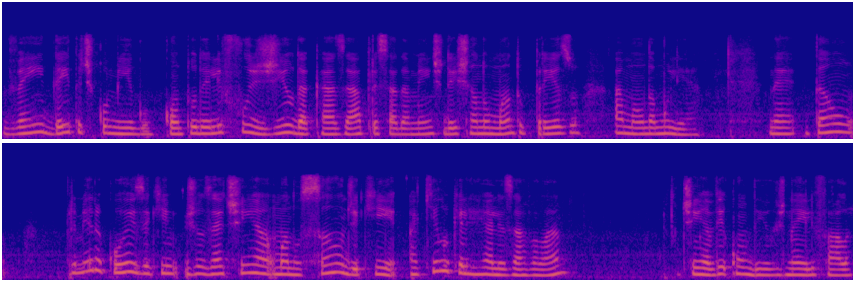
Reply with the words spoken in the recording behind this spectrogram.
Vem e deita-te comigo. Contudo, ele fugiu da casa apressadamente, deixando o manto preso à mão da mulher. Né? Então, a primeira coisa é que José tinha uma noção de que aquilo que ele realizava lá tinha a ver com Deus, né? Ele fala:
